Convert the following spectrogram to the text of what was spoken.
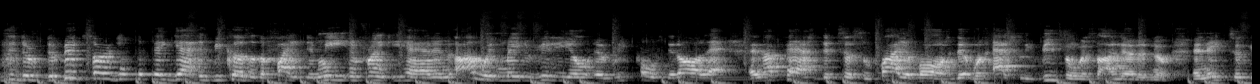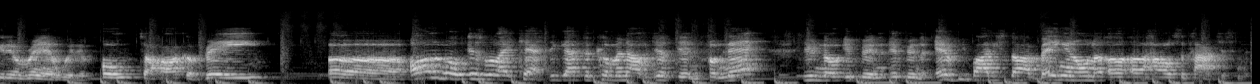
the, the, the, big surgeons that they got is because of the fight that me and Frankie had, and I went and made a video and reposted all that, and I passed it to some fireballs that was actually beefing with Sonetta and them, and they took it and ran with it. Folk, Taharka Bay, uh, all the old Israelite cats they got to coming out just in. From that, you know, it been it been everybody start banging on a, a, a house of consciousness.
